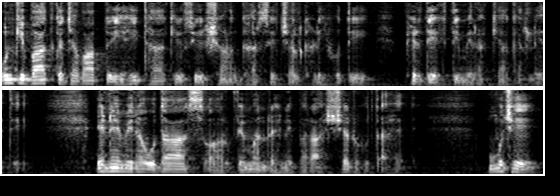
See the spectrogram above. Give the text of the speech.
उनकी बात का जवाब तो यही था कि उसी क्षण घर से चल खड़ी होती, फिर देखती मेरा क्या कर लेते। इन्हें मेरा उदास और विमन रहने पर आश्चर्य होता है। मुझे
